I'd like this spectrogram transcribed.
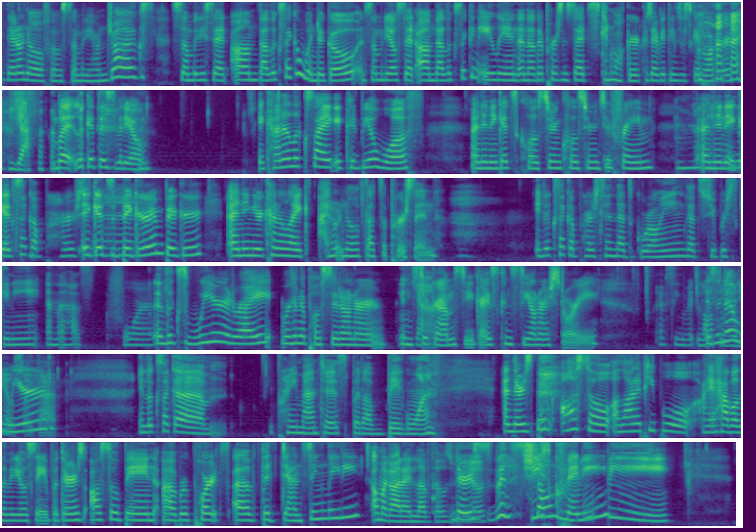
They don't know if it was somebody on drugs. Somebody said, um, that looks like a Wendigo. And somebody else said, um, that looks like an alien. Another person said Skinwalker because everything's a Skinwalker. yeah. but look at this video. It kind of looks like it could be a wolf. And then it gets closer and closer into frame. and then it, looks gets like a person. it gets bigger and bigger. And then you're kind of like, I don't know if that's a person. It looks like a person that's growing, that's super skinny, and that has four. It looks weird, right? We're gonna post it on our Instagram so you guys can see on our story. I've seen lots Isn't of that weird? Like that. It looks like a um, praying mantis, but a big one. And there's been also a lot of people. I have all the videos saved, but there's also been uh, reports of the dancing lady. Oh my god, I love those videos. There's been She's so many, creepy.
